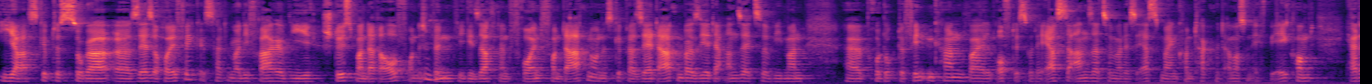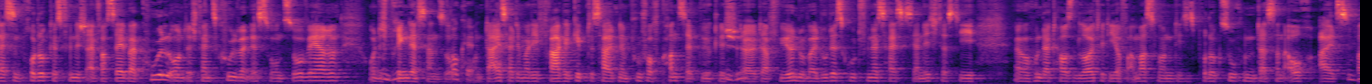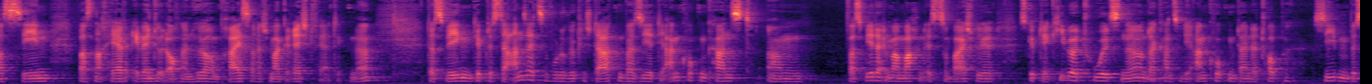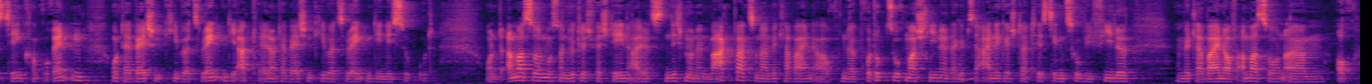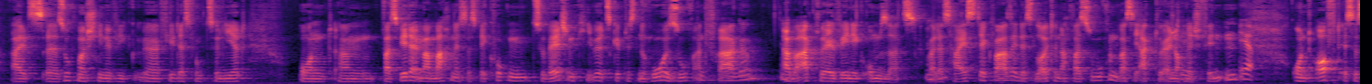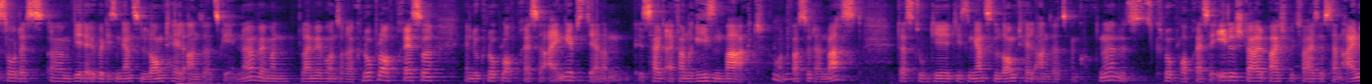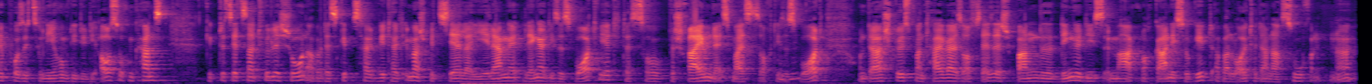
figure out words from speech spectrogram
Ja, es gibt es sogar äh, sehr, sehr häufig. Es ist halt immer die Frage, wie stößt man darauf? Und ich mhm. bin, wie gesagt, ein Freund von Daten und es gibt da sehr datenbasierte Ansätze, wie man äh, Produkte finden kann, weil oft ist so der erste Ansatz, wenn man das erste Mal in Kontakt mit Amazon FBA kommt, ja, das ist ein Produkt, das finde ich einfach selber cool und ich fände es cool, wenn es so und so wäre und ich mhm. bringe das dann so. Okay. Und da ist halt immer die Frage, gibt es halt einen Proof of Concept wirklich mhm. äh, dafür? Nur weil du das gut findest, heißt es ja nicht, dass die äh, 100.000 Leute, die auf Amazon dieses Produkt suchen, das dann auch als mhm. was sehen, was nachher eventuell auch einen höheren Preis, sag ich mal, gerechtfertigt. Ne? Deswegen gibt es da Ansätze, wo du wirklich datenbasiert dir angucken kannst, ähm, was wir da immer machen, ist zum Beispiel, es gibt ja Keyword-Tools, ne, und da kannst du dir angucken, deine Top 7 bis 10 Konkurrenten, unter welchen Keywords ranken die aktuell, unter welchen Keywords ranken die nicht so gut. Und Amazon muss man wirklich verstehen als nicht nur einen Marktplatz, sondern mittlerweile auch eine Produktsuchmaschine. Da gibt es ja einige Statistiken zu, wie viele mittlerweile auf Amazon ähm, auch als äh, Suchmaschine, wie äh, viel das funktioniert. Und ähm, was wir da immer machen, ist, dass wir gucken, zu welchen Keywords gibt es eine hohe Suchanfrage, mhm. aber aktuell wenig Umsatz. Weil das heißt ja quasi, dass Leute nach was suchen, was sie aktuell Verstehe. noch nicht finden. Ja. Und oft ist es so, dass ähm, wir da über diesen ganzen Longtail-Ansatz gehen. Ne? Wenn man, bleiben wir bei unserer Knoblauchpresse, wenn du Knoblauchpresse eingibst, ja, dann ist halt einfach ein Riesenmarkt. Mhm. Und was du dann machst, dass du dir diesen ganzen Longtail-Ansatz anguckst. Ne? Das Knoblauchpresse Edelstahl beispielsweise ist dann eine Positionierung, die du dir aussuchen kannst. Gibt es jetzt natürlich schon, aber das gibt's halt, wird halt immer spezieller. Je lange, länger dieses Wort wird, desto beschreibender ist meistens auch dieses mhm. Wort. Und da stößt man teilweise auf sehr, sehr spannende Dinge, die es im Markt noch gar nicht so gibt, aber Leute danach suchen. Ne?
